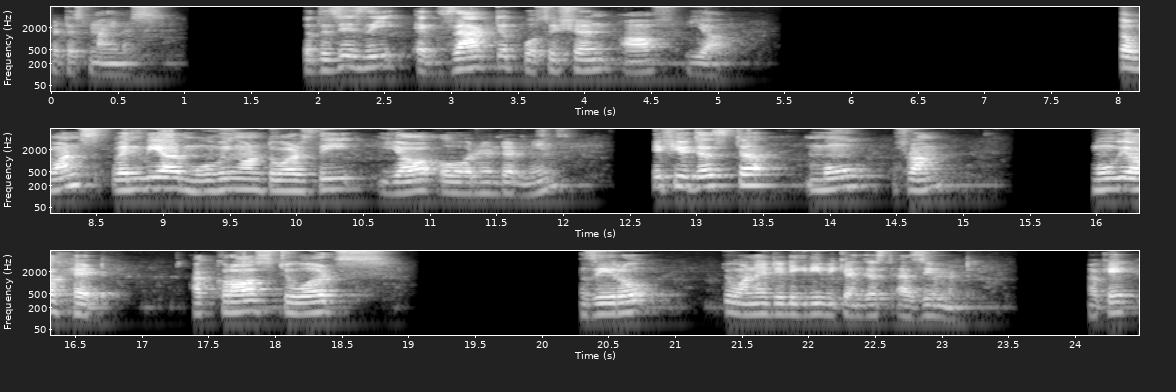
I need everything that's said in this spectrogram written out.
it is minus. So this is the exact position of yaw so once when we are moving on towards the yaw oriented means if you just uh, move from move your head across towards 0 to 180 degree we can just assume it. Okay?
